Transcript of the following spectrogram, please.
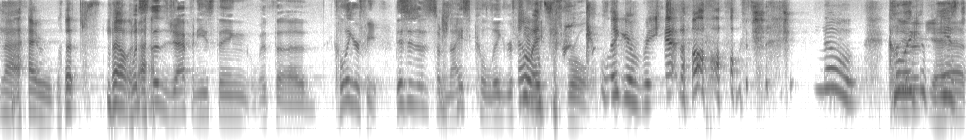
Not hieroglyphs. No. What's the Japanese thing with uh, calligraphy? This is a, some nice calligraphy No, it's- scroll. calligraphy at all. no, What if calligraphy you is had-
